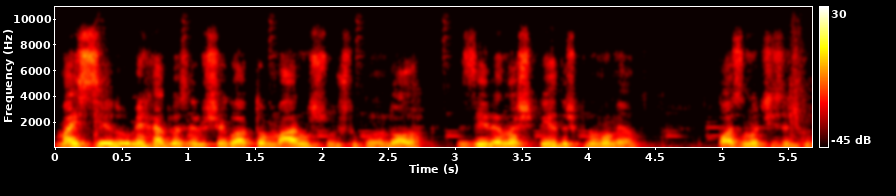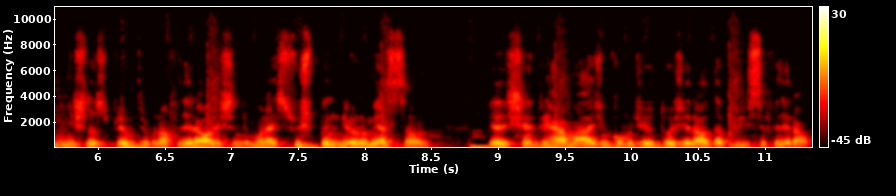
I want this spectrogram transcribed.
Mais cedo, o mercado brasileiro chegou a tomar um susto com o dólar zerando as perdas por um momento, após a notícia de que o ministro do Supremo Tribunal Federal, Alexandre de Moraes, suspendeu a nomeação de Alexandre Ramagem como diretor-geral da Polícia Federal.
